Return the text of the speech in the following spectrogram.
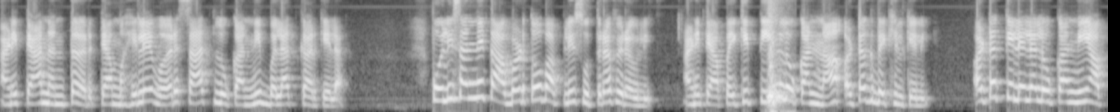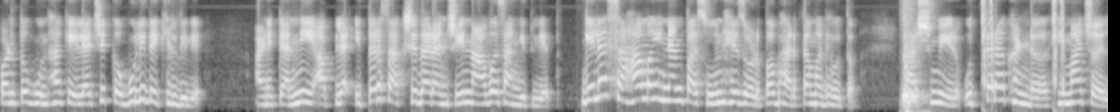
आणि त्यानंतर त्या महिलेवर सात लोकांनी बलात्कार केला. पोलिसांनी ताबडतोब आपली सूत्र फिरवली आणि त्यापैकी तीन लोकांना अटक देखील केली. अटक केलेल्या लोकांनी आपण तो गुन्हा केल्याची कबुली देखील दिली आणि त्यांनी आपल्या इतर साक्षीदारांची नावं सांगितली आहेत. गेल्या सहा महिन्यांपासून हे जोडपं भारतामध्ये होतं. काश्मीर उत्तराखंड हिमाचल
